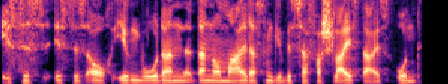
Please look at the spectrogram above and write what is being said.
ist es, ist es auch irgendwo dann, dann normal, dass ein gewisser Verschleiß da ist. Und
